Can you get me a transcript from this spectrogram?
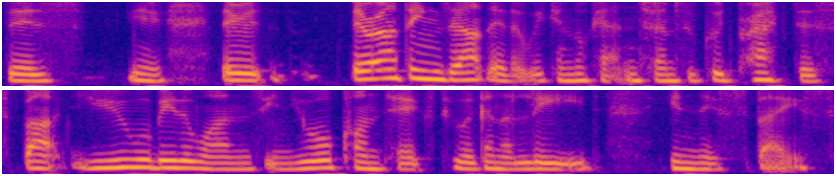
there's, you know, there, there are things out there that we can look at in terms of good practice, but you will be the ones in your context who are going to lead in this space.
